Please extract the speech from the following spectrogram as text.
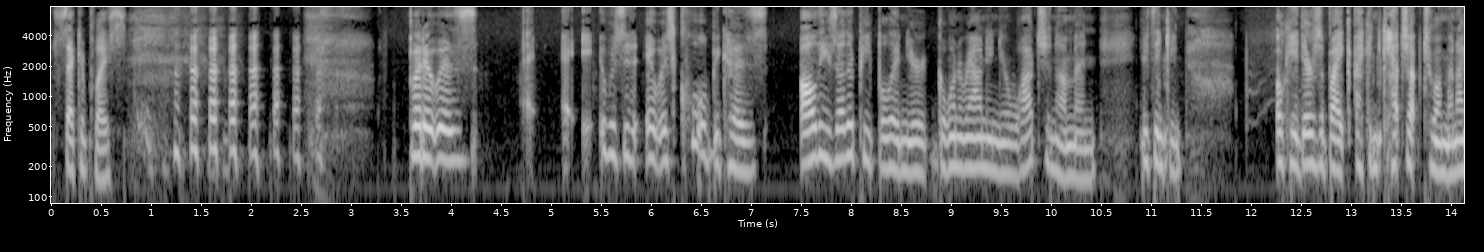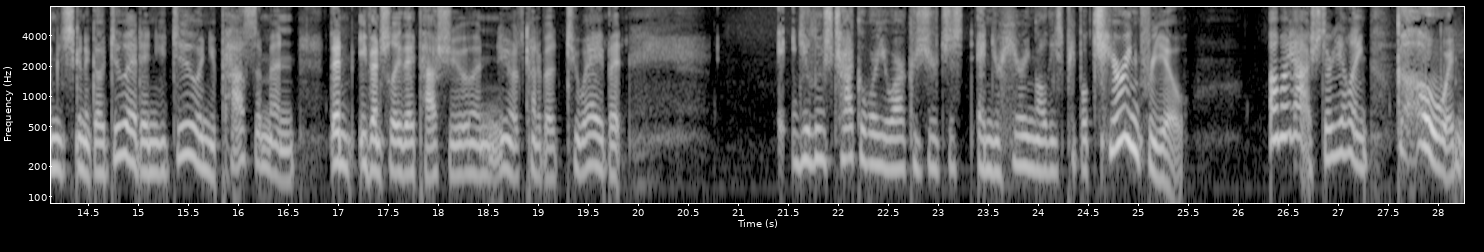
Second place. but it was it was it was cool because all these other people and you're going around and you're watching them and you're thinking okay there's a bike i can catch up to them and i'm just going to go do it and you do and you pass them and then eventually they pass you and you know it's kind of a two way but you lose track of where you are because you're just and you're hearing all these people cheering for you oh my gosh they're yelling go! And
